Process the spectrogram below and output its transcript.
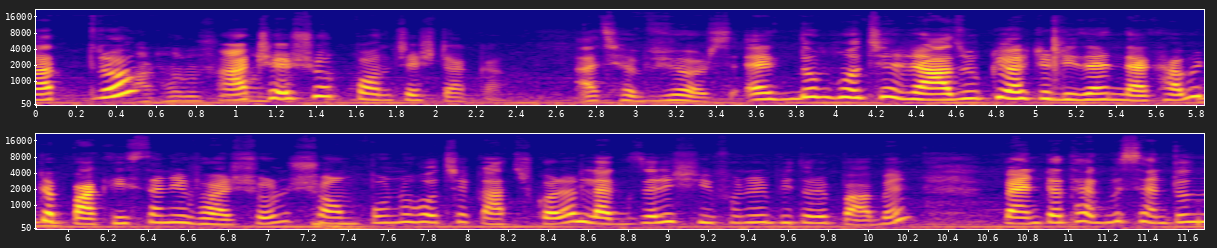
মাত্র আঠেরোশো পঞ্চাশ টাকা। আচ্ছা ভিউয়ার্স একদম হচ্ছে রাজকীয় একটা ডিজাইন দেখাবো। এটা পাকিস্তানি ভার্সন সম্পূর্ণ হচ্ছে কাজ করা। লাক্সারি শিফনের ভিতরে পাবেন। প্যান্টটা থাকবে স্যান্টন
